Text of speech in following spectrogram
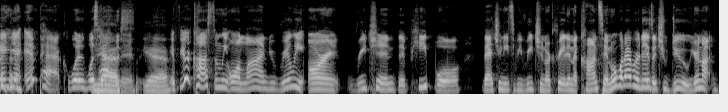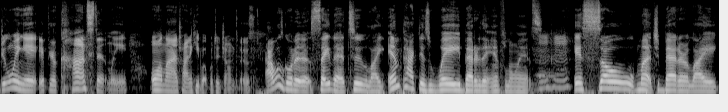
and your impact. What what's Yes, happening? Yeah. if you're constantly online, you really aren't reaching the people that you need to be reaching or creating a content or whatever it is that you do. You're not doing it if you're constantly online trying to keep up with the Joneses. I was going to say that too. Like, impact is way better than influence. Mm-hmm. It's so much better. Like,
